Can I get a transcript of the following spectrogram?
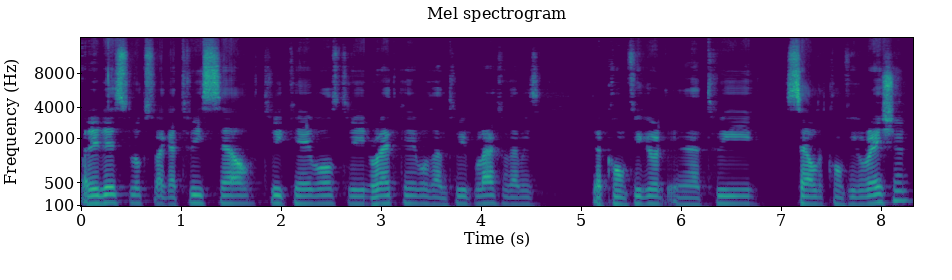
but it is looks like a three cell, three cables, three red cables, and three black. So that means they're configured in a three cell configuration.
